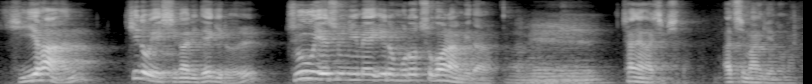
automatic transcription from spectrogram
귀한 기도의 시간이 되기를 주 예수님의 이름으로 축원합니다. 찬양하십시다. 아침 한개 눈앞.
